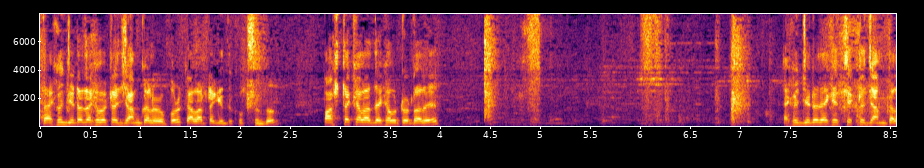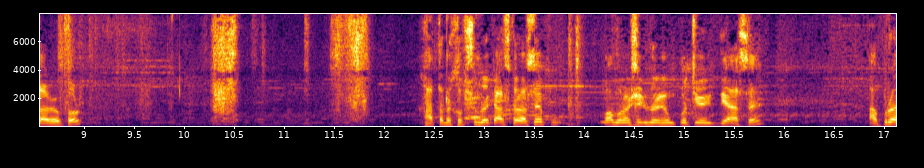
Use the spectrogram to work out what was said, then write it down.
তো এখন যেটা দেখাবো একটা জাম কালার উপর কালারটা কিন্তু খুব সুন্দর। পাঁচটা কালার দেখাবো টোটালে এখন যেটা দেখাচ্ছে একটা জাম কালারের উপর। হাতাটা খুব সুন্দর কাজ করা আছে। কমন অংশে কিন্তু এরকম কুচি দেওয়া আছে। পুরো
